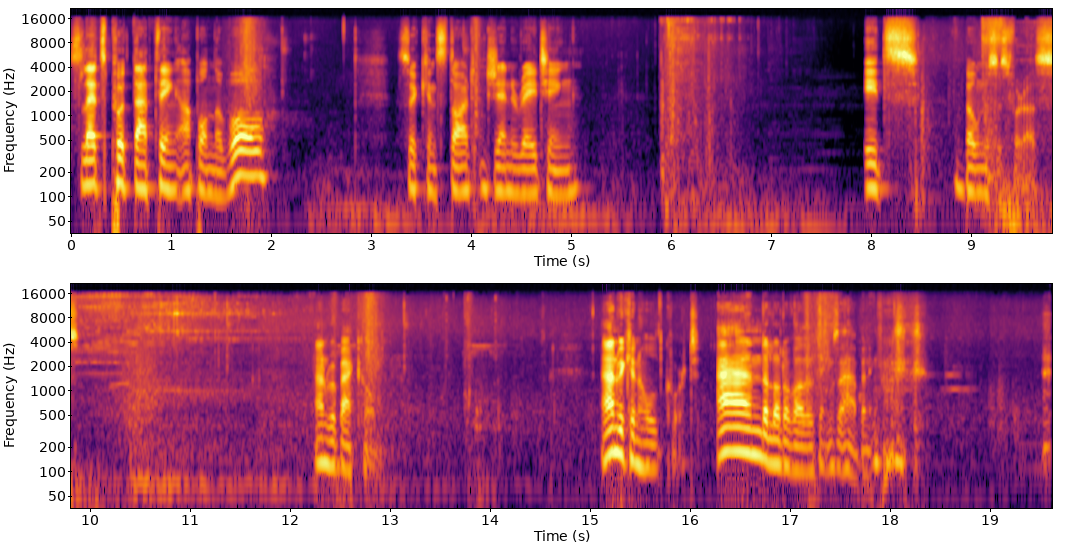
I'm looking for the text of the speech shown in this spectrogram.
So let's put that thing up on the wall so it can start generating its bonuses for us. And we're back home. And we can hold court. And a lot of other things are happening.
